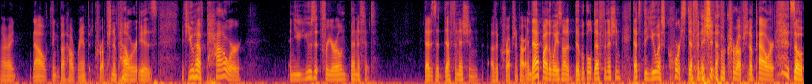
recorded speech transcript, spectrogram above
All right? Now think about how rampant corruption of power is. If you have power and you use it for your own benefit, that is a definition of the corruption of power. And that, by the way, is not a biblical definition. That's the U.S. court's definition of a corruption of power. So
